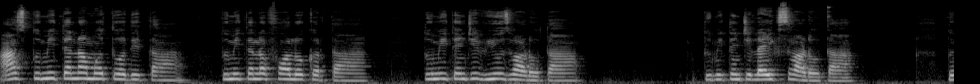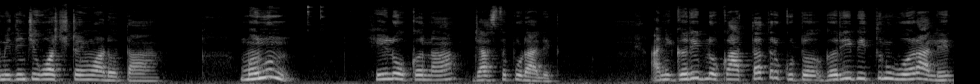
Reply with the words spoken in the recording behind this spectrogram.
आज तुम्ही त्यांना महत्त्व देता तुम्ही त्यांना फॉलो करता तुम्ही त्यांचे व्ह्यूज वाढवता तुम्ही त्यांचे लाईक्स वाढवता तुम्ही त्यांची वॉच टाईम वाढवता. म्हणून हे लोक ना जास्त पुढे आलेत. आणि गरीब लोक आता तर कुठं गरीब इथून वर आलेत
